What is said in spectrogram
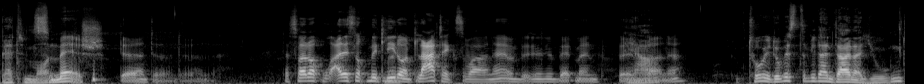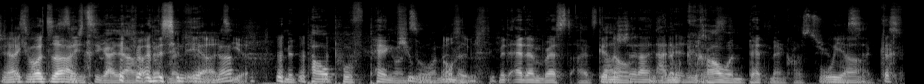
Batman. Smash. Da, da, da, da. Das war doch, wo alles noch mit Leder und Latex war, ne? In dem Batman-Film Ja. war, ne? Tobi, du bist wieder in deiner Jugend. Ja, Das ich wollte sagen. 60er Jahre. Ich war ein bisschen eher als ne? Mit Pau Puff Peng und Piu, so. Ne? Mit, mit Adam West als Genau, Darsteller in einem Adam grauen Batman-Kostüm. Oh ja. Was Das-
